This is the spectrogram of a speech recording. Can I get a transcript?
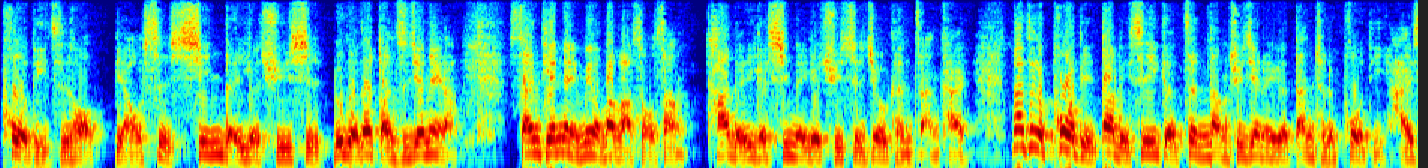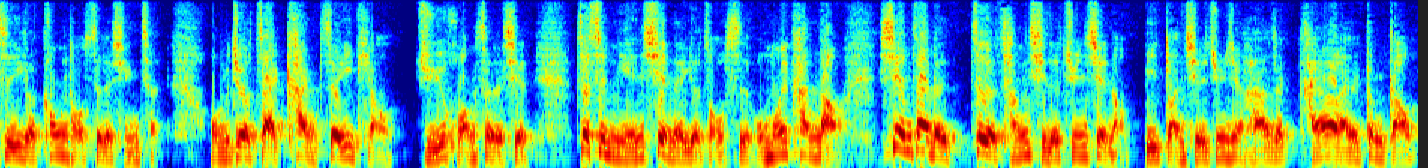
破底之后，表示新的一个趋势。如果在短时间内啊，三天内没有办法守上，它的一个新的一个趋势就可能展开。那这个破底到底是一个震荡区间的一个单纯的破底，还是一个空头式的形成？我们就再看这一条。橘黄色的线，这是年线的一个走势。我们会看到现在的这个长期的均线哦，比短期的均线还要再还要来得更高，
